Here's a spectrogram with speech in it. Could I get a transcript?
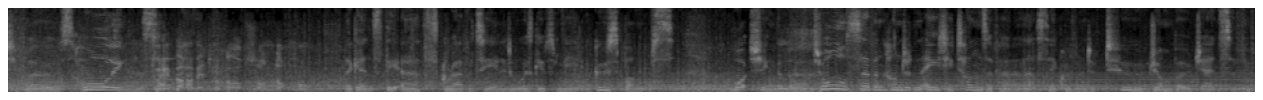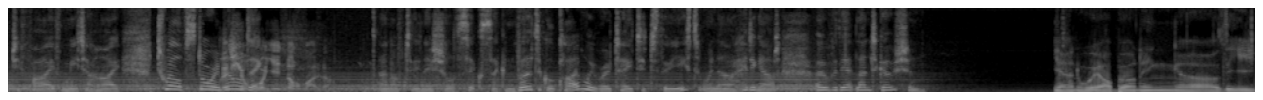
She blows, hauling herself paramètres bord sont normaux. against the Earth's gravity, and it always gives me goosebumps watching the launch. All 780 tons of her, that's the equivalent of two jumbo jets, a 55 metre high, 12 story building. And after the initial six second vertical climb, we rotated to the east and we're now heading out over the Atlantic Ocean. Yeah, and we are burning uh, the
